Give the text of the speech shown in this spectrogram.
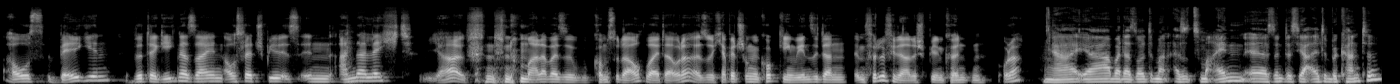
aus Belgien wird der Gegner sein. Auswärtsspiel ist in Anderlecht. Ja, normalerweise kommst du da auch weiter, oder? Also ich habe jetzt schon geguckt, gegen wen sie dann im Viertelfinale spielen könnten, oder? Ja, ja, aber da sollte man, also zum einen äh, sind es ja alte Bekannte,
